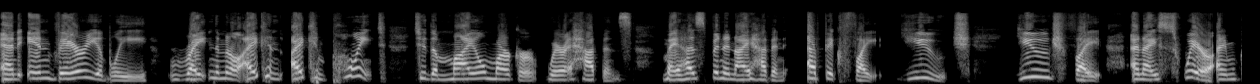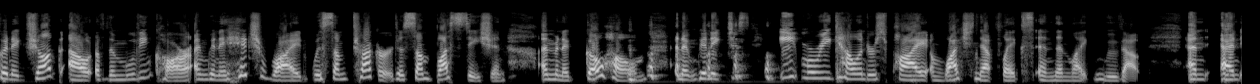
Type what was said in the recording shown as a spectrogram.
And invariably, right in the middle, I can I can point to the mile marker where it happens. My husband and I have an epic fight. Huge huge fight and I swear I'm going to jump out of the moving car. I'm going to hitch a ride with some trucker to some bus station. I'm going to go home and I'm going to just eat Marie Callender's pie and watch Netflix and then like move out. And and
